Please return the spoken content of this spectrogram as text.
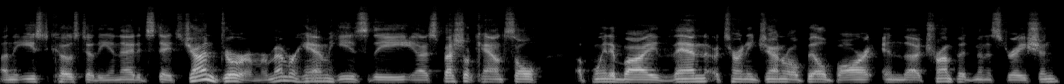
on the east coast of the United States. John Durham, remember him? He's the uh, special counsel appointed by then Attorney General Bill Barr in the Trump administration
